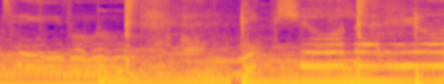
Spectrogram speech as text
table and make sure that you're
